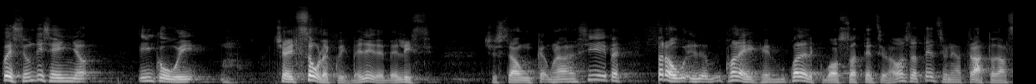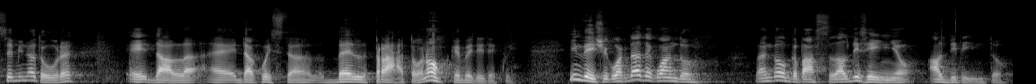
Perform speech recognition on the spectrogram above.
questo è un disegno in cui c'è il sole qui, vedete, è bellissimo. Ci sta un, una siepe, però eh, qual è, qual è la vostra attenzione? La vostra attenzione è attratta dal seminatore e dal, eh, da questo bel prato no? che vedete qui. Invece guardate quando Van Gogh passa dal disegno al dipinto.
